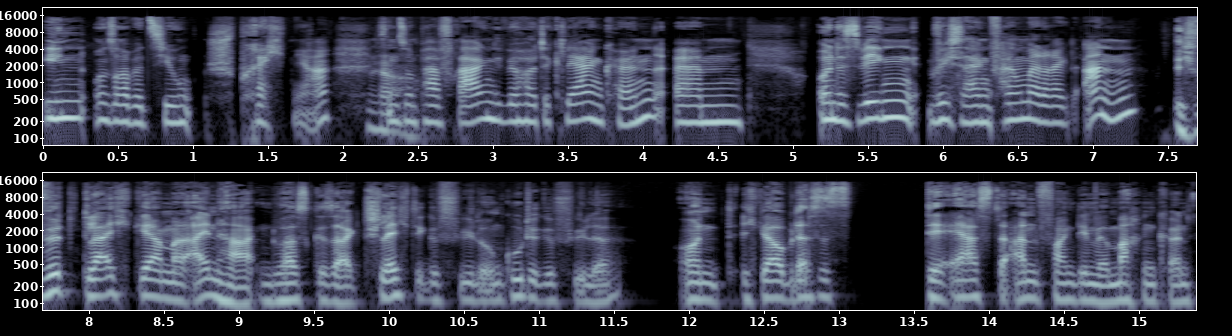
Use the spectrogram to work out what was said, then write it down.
in unserer Beziehung sprechen, ja? Das ja. sind so ein paar Fragen, die wir heute klären können. Ähm, und deswegen würde ich sagen, fangen wir direkt an. Ich würde gleich gern mal einhaken. Du hast gesagt, schlechte Gefühle und gute Gefühle. Und ich glaube, das ist der erste Anfang, den wir machen können.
